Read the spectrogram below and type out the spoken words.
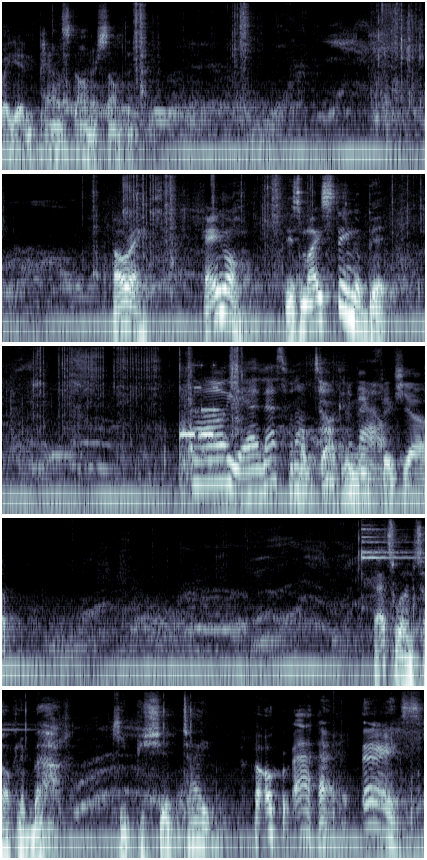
By getting pounced on or something. All right, hang on. This might sting a bit. Oh yeah, that's what I'm Dr. talking Nick about. fix you up. That's what I'm talking about. Keep your shit tight. All right, thanks.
